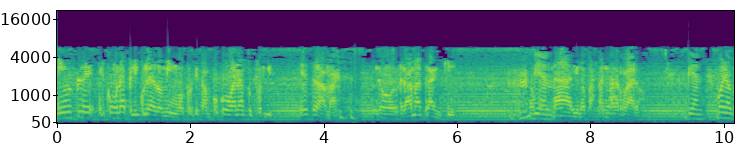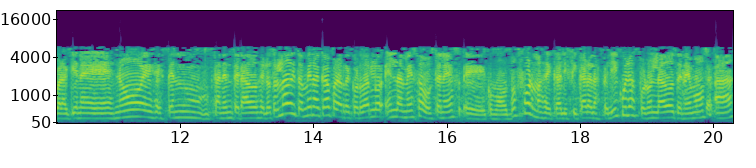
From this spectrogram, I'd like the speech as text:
simple, es como una película de domingo, porque tampoco van a sufrir. Es drama, pero drama tranqui. No Bien. pasa nadie, no pasa nada raro. Bien, bueno, para quienes no estén tan enterados del otro lado y también acá para recordarlo en la mesa vos tenés eh, como dos formas de calificar a las películas. Por un lado tenemos a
